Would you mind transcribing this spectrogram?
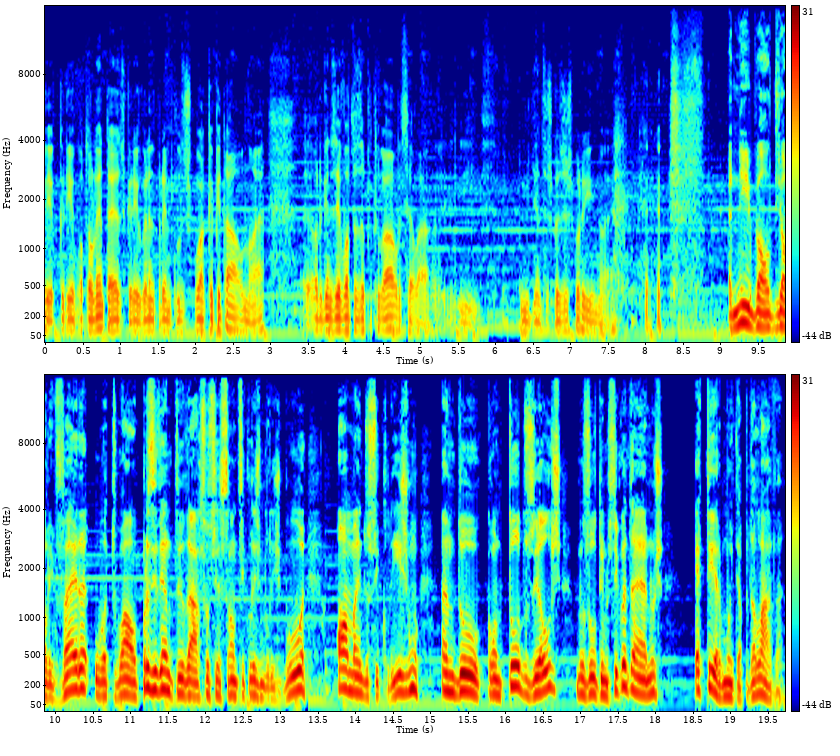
eu queria volta ao Lentejo, queria o Grande Prémio de Lisboa à capital, não é? Eh, organizei voltas a Portugal, sei lá, e mediante as coisas por aí, não é? Aníbal de Oliveira, o atual presidente da Associação de Ciclismo de Lisboa, homem do ciclismo, andou com todos eles nos últimos 50 anos, é ter muita pedalada.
